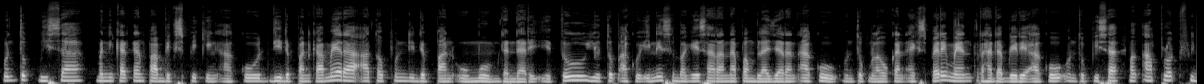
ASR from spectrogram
untuk bisa meningkatkan public speaking aku di depan kamera ataupun di depan umum. Dan dari itu YouTube aku ini sebagai sarana pembelajaran aku untuk melakukan eksperimen terhadap diri aku untuk bisa mengupload video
